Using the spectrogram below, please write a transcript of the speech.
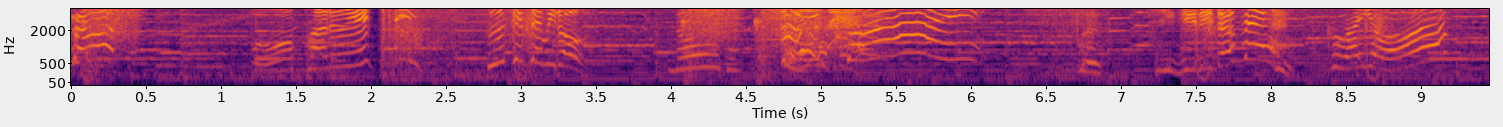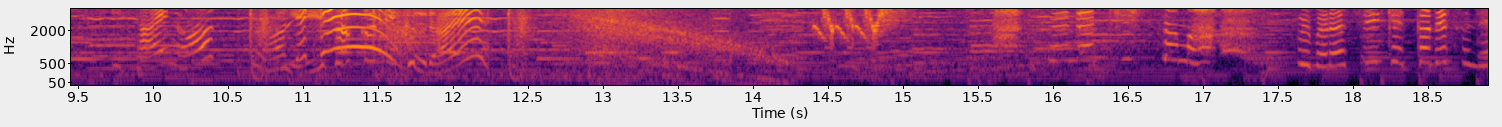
ーボーパルエッジ。受けてみろ。どうですぶっちぎりだぜ。いくわよ痛いの飛んでけ食らえ。さすが騎士様。素晴らしい結果ですね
